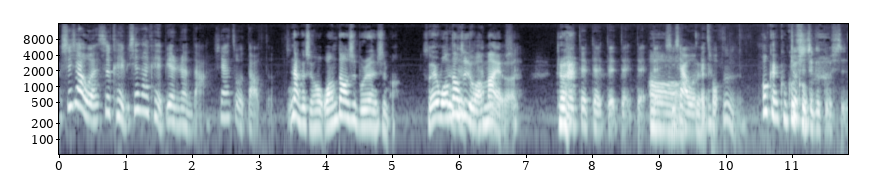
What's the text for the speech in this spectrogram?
西夏文是可以现在可以辨认的，现在做到的。那个时候王道士不认识嘛，所以王道士就要卖了。对对对对对对对，西夏文没错，嗯，OK，酷酷酷，就是这个故事。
